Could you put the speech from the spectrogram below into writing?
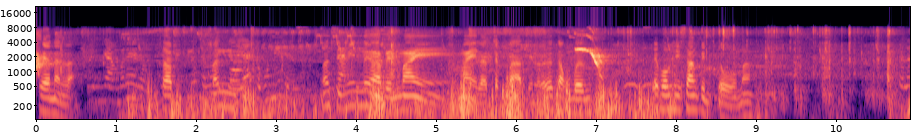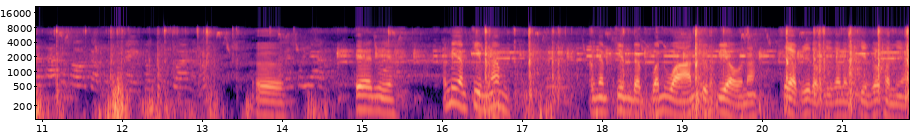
แค่นั้นล่ะครับมัน มันสิมีเนื้อเป็นไม้ไม้ละจักบาทนี่ล่ะแล้วต้องเบิ่งแต่ผมสิสร้างเป็นโตมาเออแต่นี่มันมีน้ำจิ้มน้ำเป็นน้ำจิ้มแบบหวานๆเปรี้ยวๆนะแซ่บอยู่ดอกกินกับน้ำจิ้มก็ข้าวเหนียว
